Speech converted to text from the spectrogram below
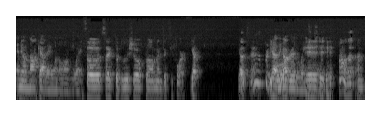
and it'll knock out anyone along the way. So it's like the blue shell from N64. Yep. That's, that's pretty Yeah, cool. they got rid of the wings. It- it- it- oh, that,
